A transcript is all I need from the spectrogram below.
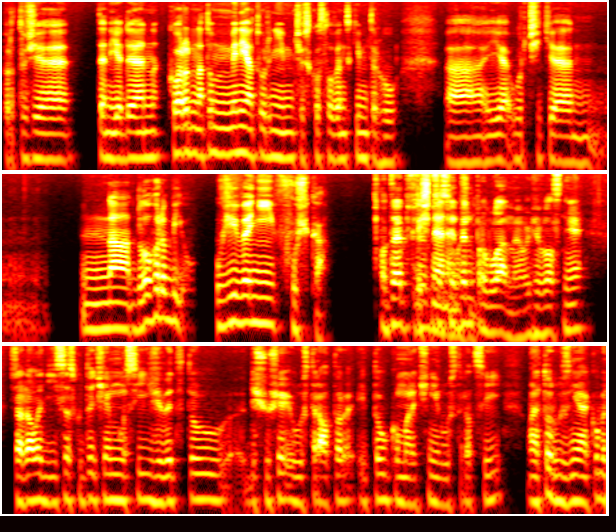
protože ten jeden, kor na tom miniaturním československém trhu, eh, je určitě na dlouhodobý uživení fuška. A to je přesně ten problém, jo, že vlastně řada lidí se skutečně musí živit tou, když už je ilustrátor, i tou komerční ilustrací. Ono je to různě jakoby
